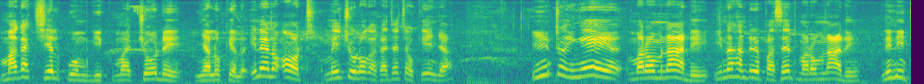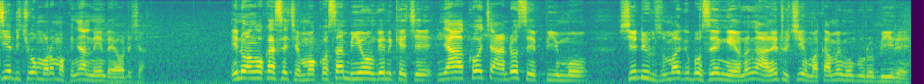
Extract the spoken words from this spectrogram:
Mago achiel kuom gik ma chode nyalo kelo. Ineno ot michuloga kachacha Okinja In to ing'eyo marom nadi, in 100% marom nadi ni nitie dichuo moro mok nyal nindo e od cha. Inwang'o ka seche moko sama ionge nikech eh, nyako chande osepimo schedules magi boseng'eyo ni ng'ane to chieng' makama ema obiro bire.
